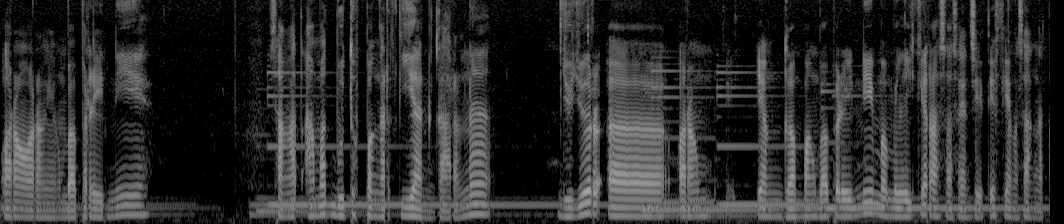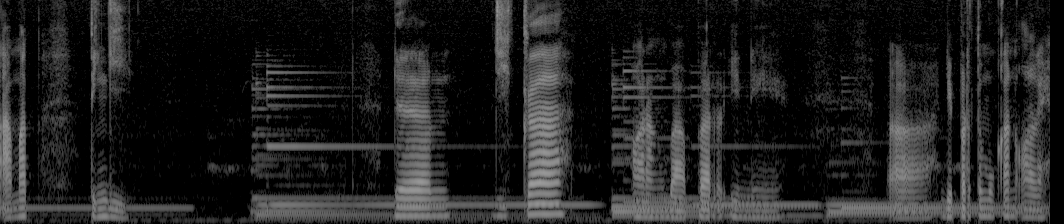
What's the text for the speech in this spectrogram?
orang-orang yang baper ini sangat amat butuh pengertian karena jujur uh, orang yang gampang baper ini memiliki rasa sensitif yang sangat amat tinggi. Dan jika orang baper ini uh, dipertemukan oleh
